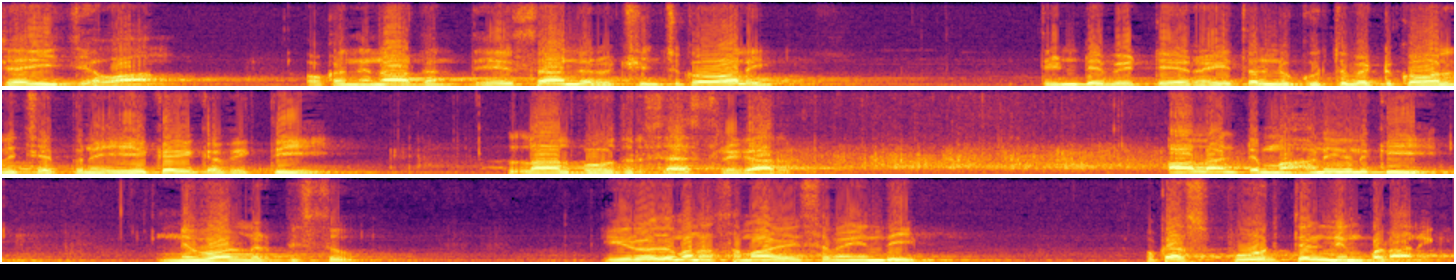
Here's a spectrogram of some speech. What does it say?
జై జవాన్. ఒక నినాదం దేశాన్ని రక్షించుకోవాలి తిండి పెట్టే రైతులను గుర్తుపెట్టుకోవాలని చెప్పిన ఏకైక వ్యక్తి లాల్ బహదూర్ శాస్త్రి గారు. అలాంటి మహనీయులకి నివాళులర్పిస్తూ ఈరోజు మనం సమావేశమైంది ఒక స్ఫూర్తిని నింపడానికి.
